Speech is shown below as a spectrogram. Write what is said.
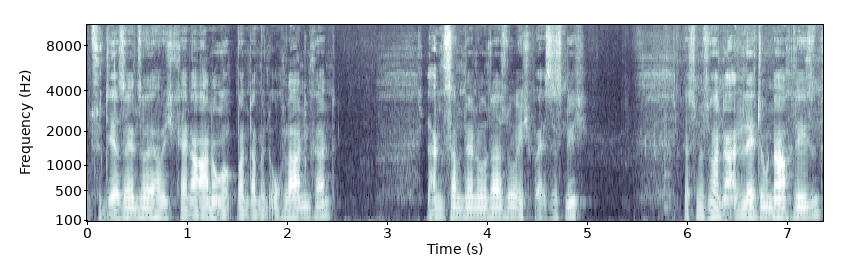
Wozu der sein soll, habe ich keine Ahnung, ob man damit auch laden kann. Langsam denn oder so, ich weiß es nicht. Das müssen wir in der Anleitung nachlesen.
